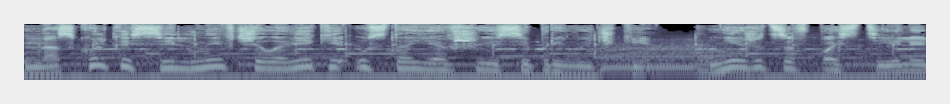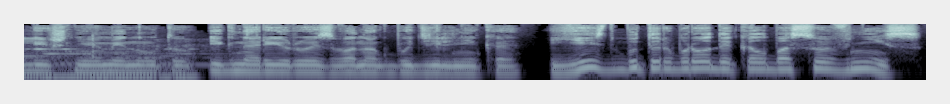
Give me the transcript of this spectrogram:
Насколько сильны в человеке устоявшиеся привычки? Нежиться в постели лишнюю минуту, игнорируя звонок будильника, есть бутерброды колбасой вниз,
